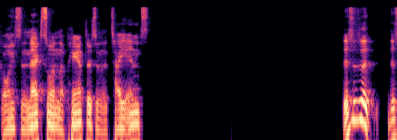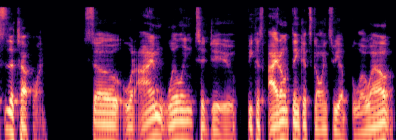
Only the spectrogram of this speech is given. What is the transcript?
Going to the next one, the Panthers and the Titans. This is a this is a tough one. So what I'm willing to do because I don't think it's going to be a blowout.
